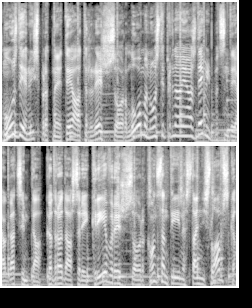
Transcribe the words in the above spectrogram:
Mūsdienu izpratnē teātra režisora loma nostiprinājās 19. gadsimtā, kad radās arī krievu režisora Konstantīna Staņislavska,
